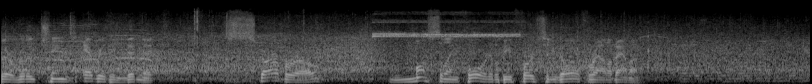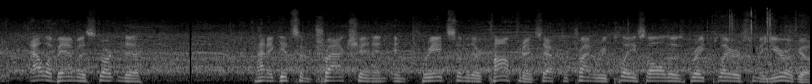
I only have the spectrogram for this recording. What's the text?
throw really changed everything, didn't it? Scarborough muscling forward. It'll be first and goal for Alabama. Alabama is starting to kind of get some traction and, and, create some of their confidence after trying to replace all those great players from a year ago.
